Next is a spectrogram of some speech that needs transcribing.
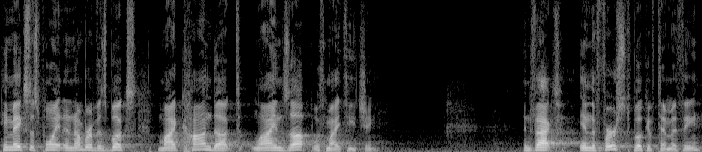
he makes this point in a number of his books my conduct lines up with my teaching. In fact, in the first book of Timothy,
